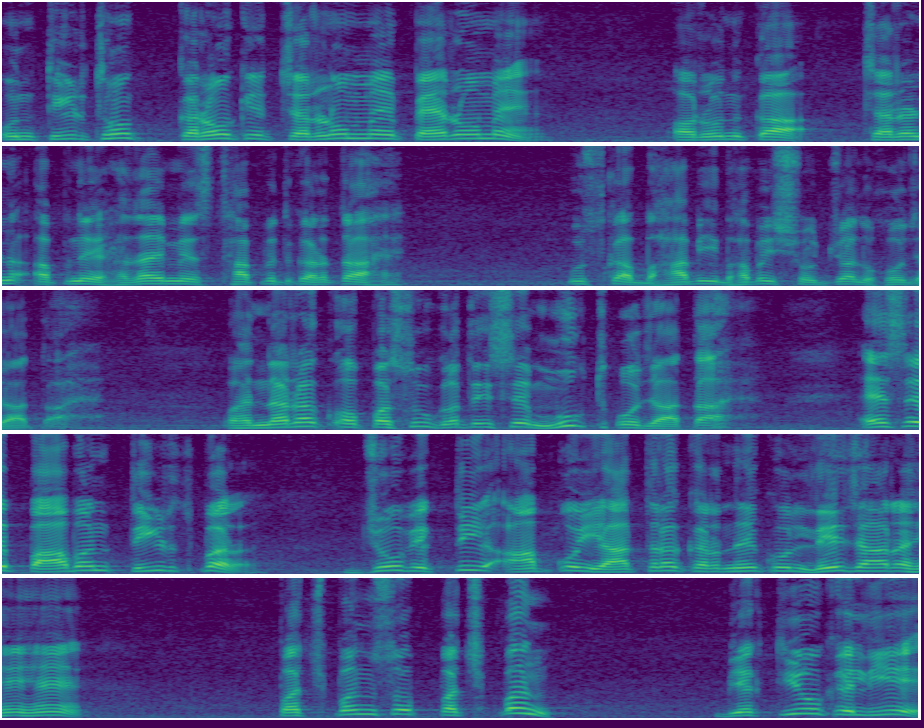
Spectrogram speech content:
उन तीर्थों, करों के चरणों में, पैरों में, और उनका चरण अपने हृदय में स्थापित करता है, उसका भावी भविष्य उज्जवल हो जाता है। वह नरक और पशु गति से मुक्त हो जाता है। ऐसे पावन तीर्थ पर जो व्यक्ति आपको यात्रा करने को ले जा रहे हैं, पचपन सौ पचपन व्यक्तियों के लिए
